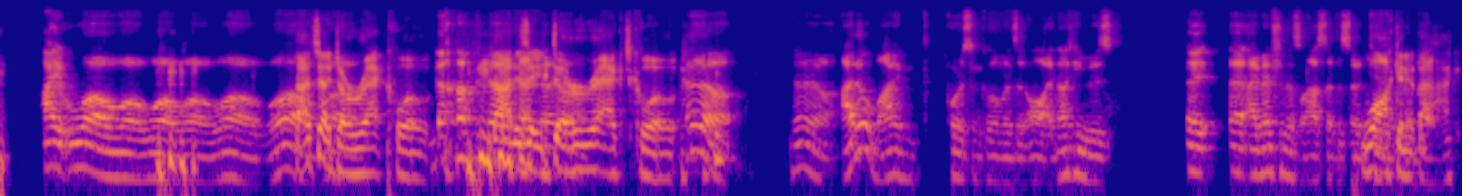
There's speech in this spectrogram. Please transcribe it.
I whoa whoa whoa whoa whoa whoa. That's a whoa. direct quote. No, no, That is no, a no, no. direct quote. No, no, no, no, no. I don't mind Corson Ceulemans at all. I thought he was. I, I mentioned this last episode. too, Walking it back.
